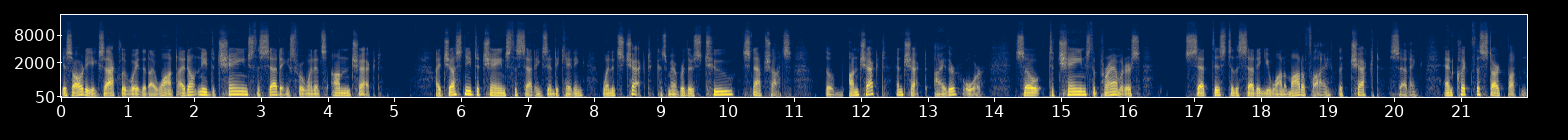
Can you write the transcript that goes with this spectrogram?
is already exactly the way that I want. I don't need to change the settings for when it's unchecked. I just need to change the settings indicating when it's checked, because remember there's two snapshots, the unchecked and checked, either or. So to change the parameters, set this to the setting you want to modify, the checked setting, and click the Start button.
